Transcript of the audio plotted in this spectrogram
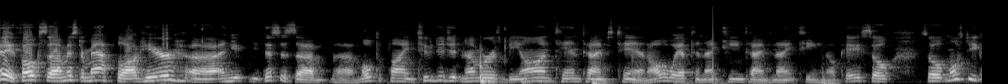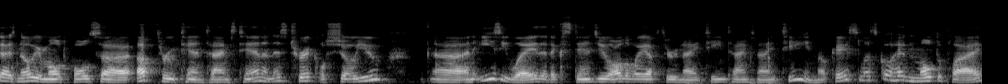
Hey folks, uh, Mr. Mathblog here, uh, and you, this is uh, uh, multiplying two-digit numbers beyond 10 times 10, all the way up to 19 times 19. Okay, so so most of you guys know your multiples uh, up through 10 times 10, and this trick will show you uh, an easy way that extends you all the way up through 19 times 19. Okay, so let's go ahead and multiply.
